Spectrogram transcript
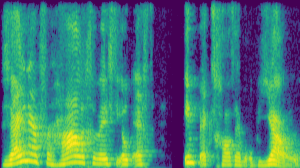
Zijn er verhalen geweest die ook echt impact gehad hebben op jou?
